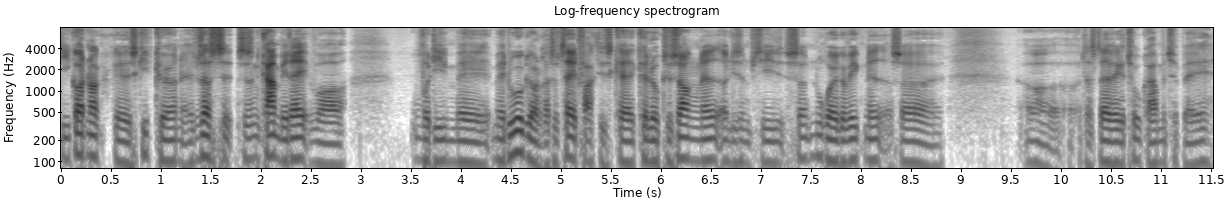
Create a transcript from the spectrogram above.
de er godt nok øh, skidt kørende. Jeg synes også, så sådan en kamp i dag, hvor, hvor de med, med et uafgjort resultat faktisk kan, kan lukke sæsonen ned og ligesom sige, så nu rykker vi ikke ned, og så øh, og, og der stadigvæk er to kampe tilbage.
